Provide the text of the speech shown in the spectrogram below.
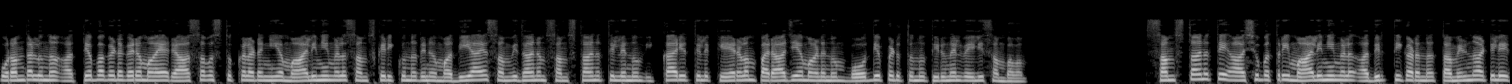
പുറന്തള്ളുന്ന അത്യപകടകരമായ രാസവസ്തുക്കളടങ്ങിയ മാലിന്യങ്ങൾ സംസ്കരിക്കുന്നതിന് മതിയായ സംവിധാനം സംസ്ഥാനത്തില്ലെന്നും ഇക്കാര്യത്തിൽ കേരളം പരാജയമാണെന്നും ബോധ്യപ്പെടുത്തുന്നു തിരുനെൽവേലി സംഭവം. സംസ്ഥാനത്തെ ആശുപത്രി മാലിന്യങ്ങൾ അതിർത്തി കടന്ന് തമിഴ്നാട്ടിലെ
